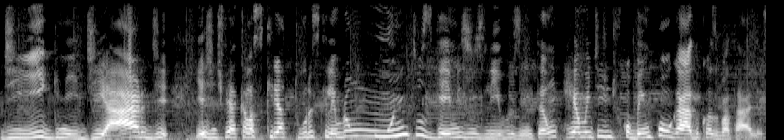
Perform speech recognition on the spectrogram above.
de Igni, de Ard, e a gente vê aquelas criaturas que lembram muito os games e os livros, então realmente a gente ficou bem empolgado com as batalhas.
